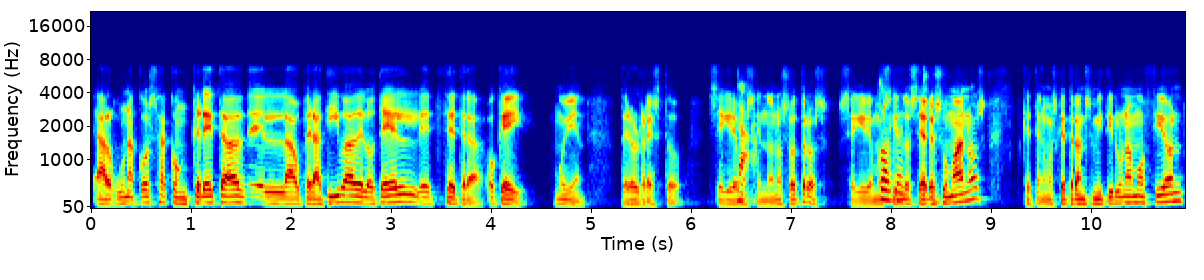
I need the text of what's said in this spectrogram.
alguna cosa concreta de la operativa del hotel, etcétera. Ok, muy bien, pero el resto seguiremos siendo nosotros, seguiremos siendo seres humanos que tenemos que transmitir una emoción,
